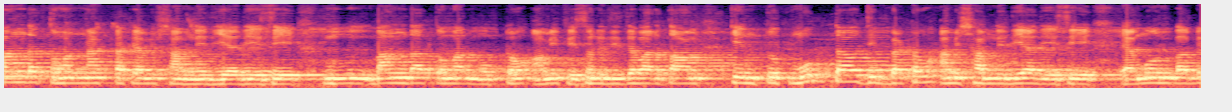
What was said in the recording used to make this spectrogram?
বান্দা, তোমার নাকটাকে আমি সামনে দিয়ে দিয়েছি। বান্দা, তোমার মুখটাও আমি পিছনে দিতে পারতাম, কিন্তু মুখটাও জিব্বাটাও আমি সামনে দিয়ে দিয়েছি। এমনভাবে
